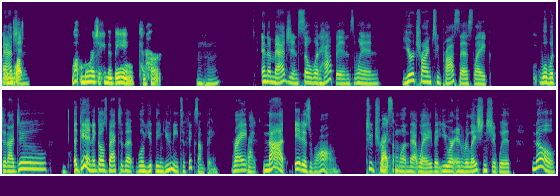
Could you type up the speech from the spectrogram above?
imagine what, what, more as a human being can hurt. Mm-hmm. And imagine so what happens when you're trying to process like, well, what did I do? Again, it goes back to the well, you then you need to fix something, right? Right. Not it is wrong to treat right. someone that way that you are in relationship with. No,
